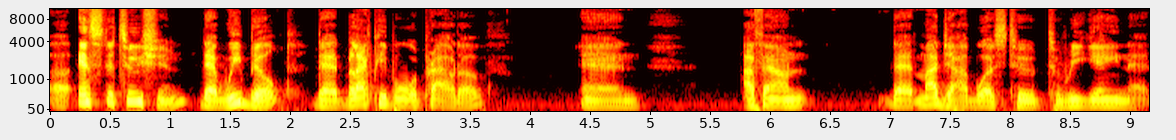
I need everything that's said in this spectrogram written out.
uh, institution that we built that Black people were proud of, and I found that my job was to to regain that.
